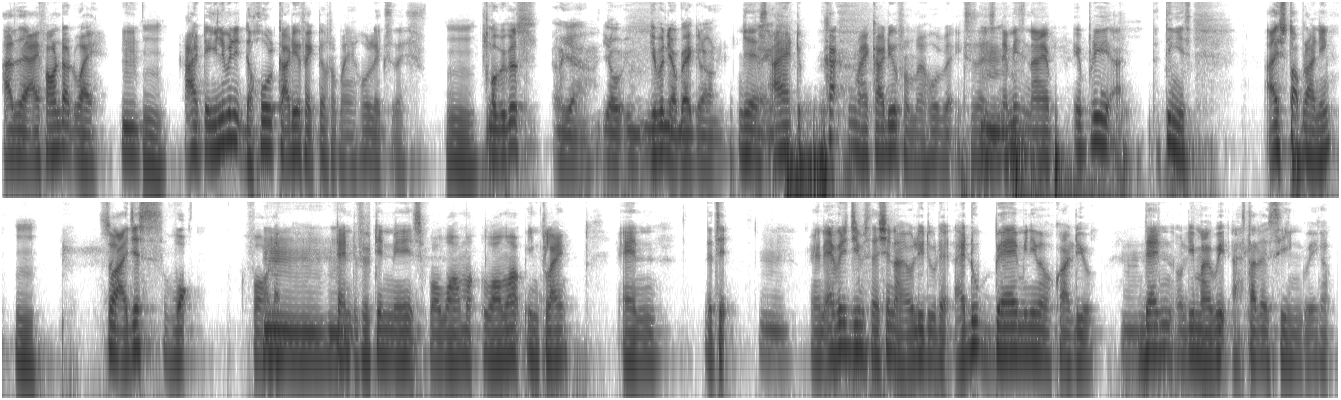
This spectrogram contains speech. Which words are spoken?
Other, I found out why. Mm. I had to eliminate the whole cardio factor from my whole exercise. Mm. Oh, because oh yeah, your given your background. Yes, I had to cut my cardio from my whole exercise. That means I every the thing is, I stopped running, Mm. so I just walk for like mm-hmm. ten to fifteen minutes for warm up, warm up, incline, and that's it. Mm. And every gym session, I only do that. I do bare minimum of cardio. Mm. Then only my weight I started seeing going up.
